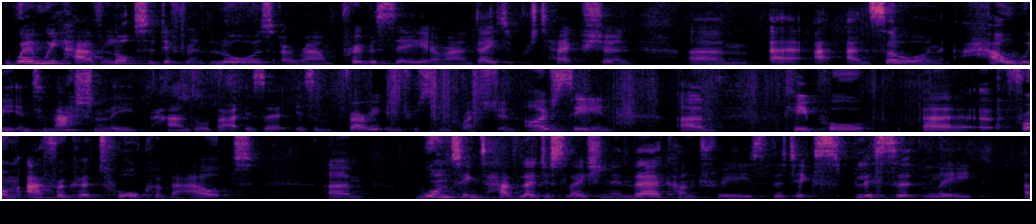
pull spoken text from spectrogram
when we have lots of different laws around privacy, around data protection, um, uh, and so on, how we internationally handle that is a, is a very interesting question. I've seen um, people uh, from Africa talk about um, wanting to have legislation in their countries that explicitly uh,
